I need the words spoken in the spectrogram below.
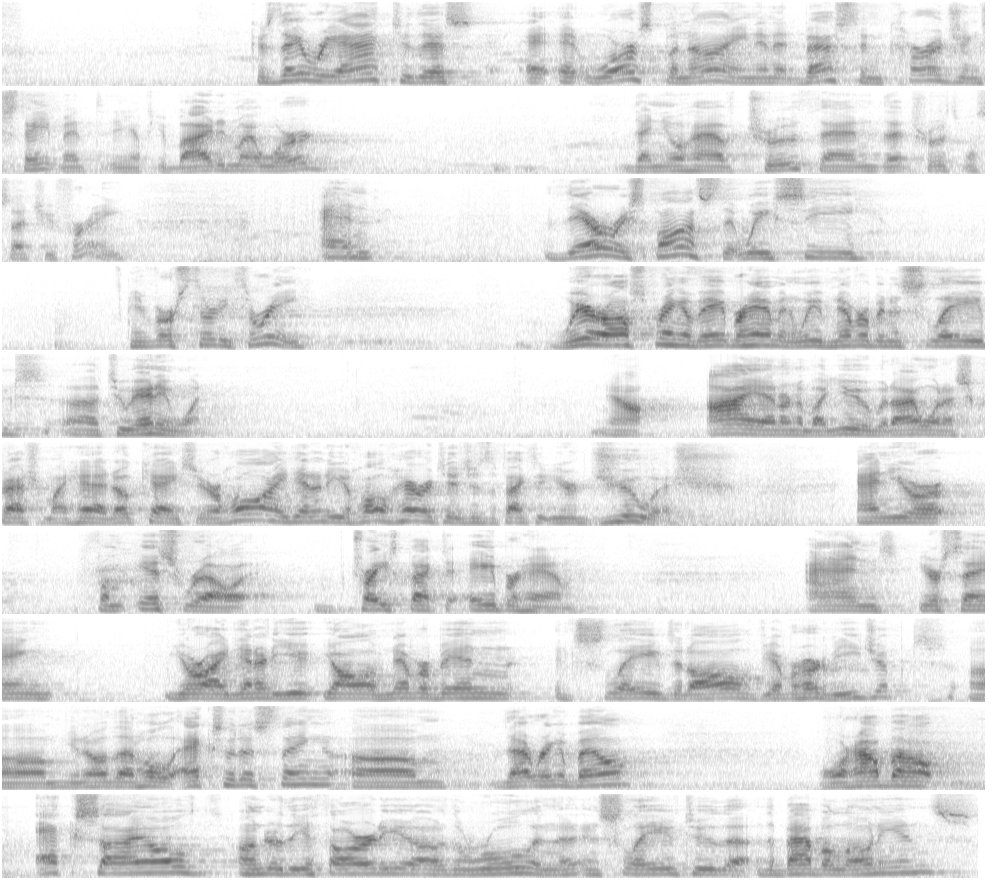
because they react to this at worst benign and at best encouraging statement. If you abide in my word then you'll have truth and that truth will set you free. And their response that we see in verse 33 we're offspring of abraham and we've never been enslaved uh, to anyone. Now I, I don't know about you, but I want to scratch my head. Okay, so your whole identity, your whole heritage is the fact that you're Jewish and you're from Israel traced back to Abraham. And you're saying your identity, you, all have never been enslaved at all. Have you ever heard of Egypt? Um, you know, that whole Exodus thing? Um, that ring a bell? Or how about exiled under the authority of the rule and enslaved to the, the Babylonians?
